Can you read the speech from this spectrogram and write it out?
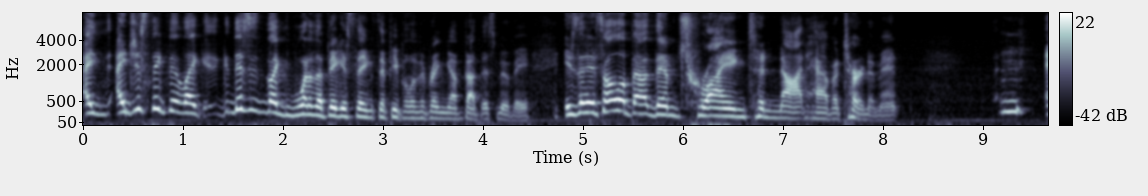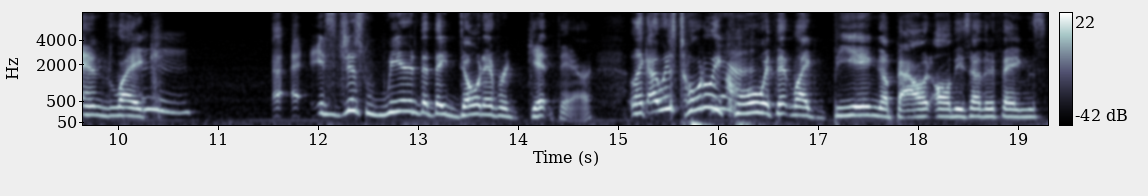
I, I just think that like this is like one of the biggest things that people have been bringing up about this movie is that it's all about them trying to not have a tournament and like uh, it's just weird that they don't ever get there like i was totally Yeah. cool with it like being about all these other things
